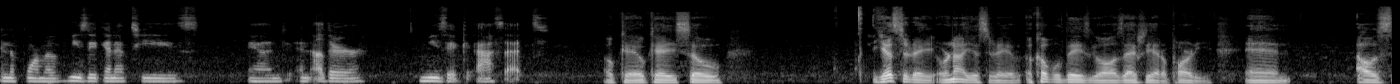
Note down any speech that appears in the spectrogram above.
in the form of music NFTs and and other music assets? Okay, okay. So yesterday or not yesterday, a couple days ago I was actually at a party and I was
